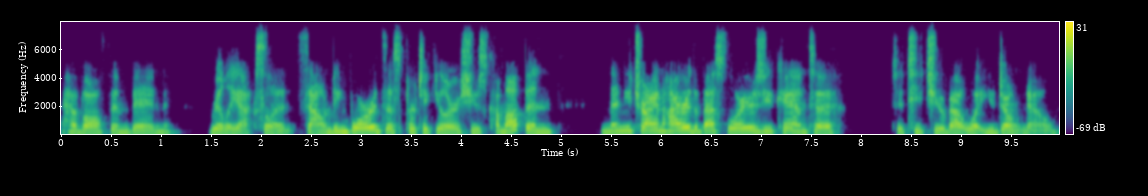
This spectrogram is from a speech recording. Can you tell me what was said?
have often been really excellent sounding boards as particular issues come up. And, and then you try and hire the best lawyers you can to to teach you about what you don't know.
